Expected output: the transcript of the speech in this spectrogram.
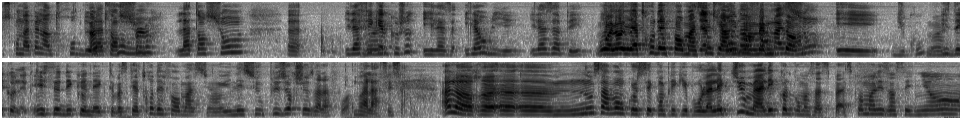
ce qu'on appelle un trouble de l'attention. L'attention, euh, il a fait quelque chose et il a, il a oublié, il a zappé. Ou alors il y a trop d'informations qui arrivent en même temps. Et du coup, il se déconnecte. Il se déconnecte parce qu'il y a trop d'informations. Il est sur plusieurs choses à la fois. Voilà, c'est ça. Alors, euh, nous savons que c'est compliqué pour la lecture, mais à l'école, comment ça se passe? Comment les enseignants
